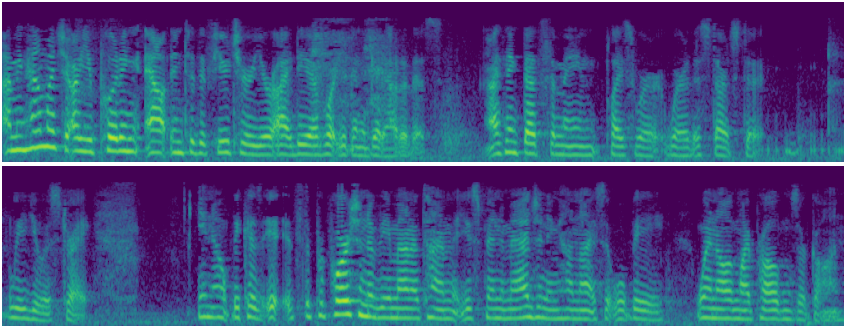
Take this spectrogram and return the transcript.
I mean, how much are you putting out into the future your idea of what you're going to get out of this? I think that's the main place where where this starts to lead you astray. You know, because it, it's the proportion of the amount of time that you spend imagining how nice it will be when all my problems are gone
